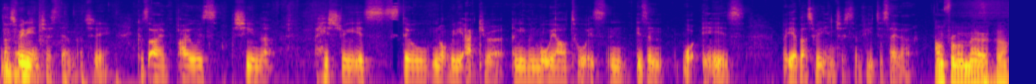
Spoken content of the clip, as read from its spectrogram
That's you know? really interesting, actually, because I I always assume that history is still not really accurate, and even what we are taught is isn't what it is. But yeah, that's really interesting for you to say that. I'm from America.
